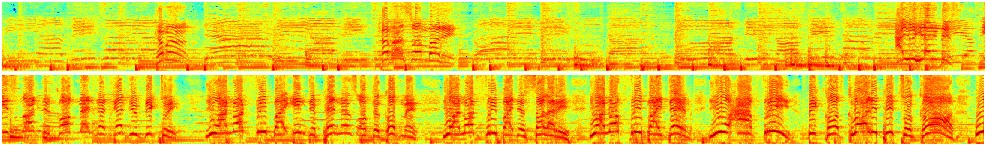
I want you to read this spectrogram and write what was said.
We are victorious. Come on. Yes, we are victorious. Come on, somebody. Glory be to God, who has given us victory. Are you hearing this? It's not the government that gave you victory. You are not free by independence of the government. You are not free by the salary. You are not free by them. You are free because glory be to God who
